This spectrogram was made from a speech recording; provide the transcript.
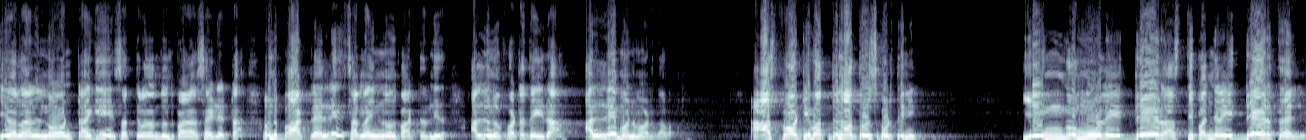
ಜೀವನದಲ್ಲಿ ನೋವುಂಟಾಗಿ ಸತ್ತಿರೋದೊಂದು ಸೈಡ್ ಇಟ್ಟ. ಒಂದು ಬಾಟ್ಲಲ್ಲಿ ಸಣ್ಣ ಇನ್ನೊಂದು ಬಾಟ್ಲ್ ತಂದಿದ್ದ ಅಲ್ಲಿ ಒಂದು ಫೋಟೋ ತೆಗೆದ. ಅಲ್ಲೇ ಮಣ್ಣು ಮಾಡ್ದವ. ಆ ಸ್ಪಾಟ್ ಇವತ್ತು ನಾನು ತೋರಿಸ್ಕೊಡ್ತೀನಿ. ಹೆಂಗು ಮೂಲೆ ಇದ್ದೇ ಇರೋ ಅಸ್ಥಿ ಪಂಜರ ಇದ್ದೇ ಇರುತ್ತೆ ಅಲ್ಲಿ.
